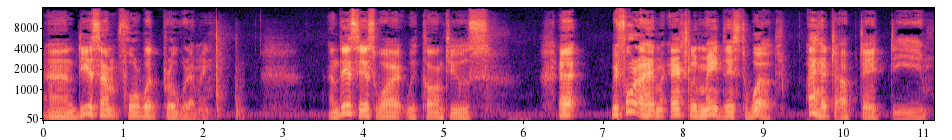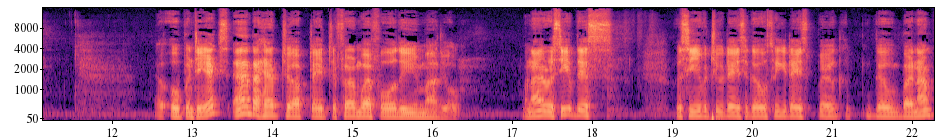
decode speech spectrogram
and DSM forward programming. And this is why we can't use... Uh, before I actually made this to work, I had to update the uh, OpenTX and I had to update the firmware for the module. When I received this receiver two days ago, three days ago by now,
